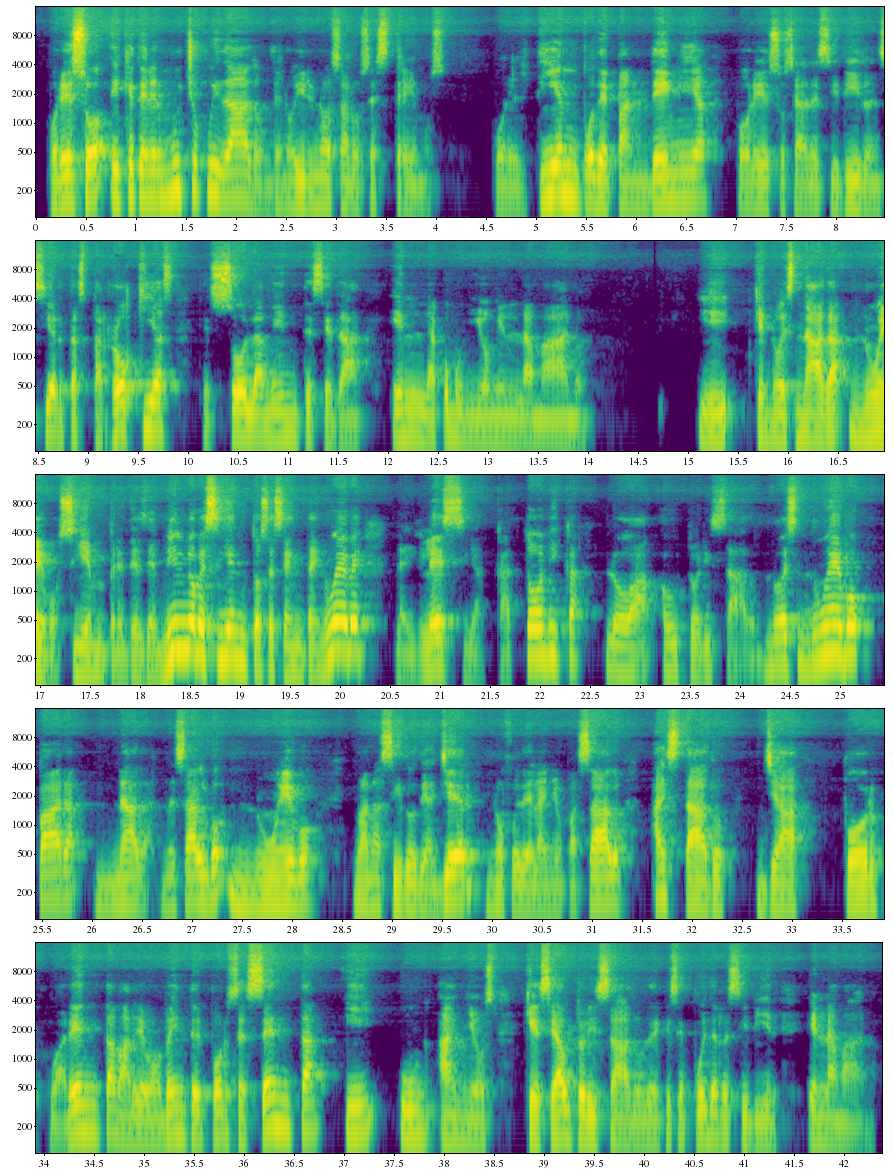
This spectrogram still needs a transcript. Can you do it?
Por eso hay que tener mucho cuidado de no irnos a los extremos. Por el tiempo de pandemia, por eso se ha decidido en ciertas parroquias que solamente se da en la comunión en la mano y que no es nada nuevo. Siempre desde 1969 la Iglesia Católica lo ha autorizado. No es nuevo para nada, no es algo nuevo no ha nacido de ayer, no fue del año pasado, ha estado ya por 40, más de 20, por 61 años que se ha autorizado de que se puede recibir en la mano.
